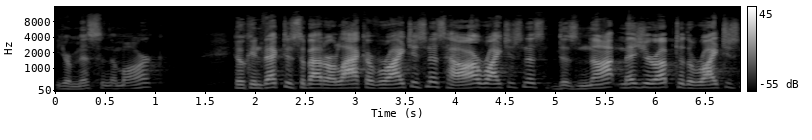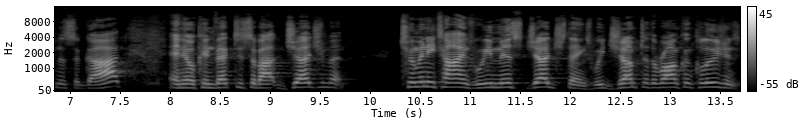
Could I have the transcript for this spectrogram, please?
You're missing the mark. He'll convict us about our lack of righteousness, how our righteousness does not measure up to the righteousness of God. And he'll convict us about judgment. Too many times we misjudge things. We jump to the wrong conclusions.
